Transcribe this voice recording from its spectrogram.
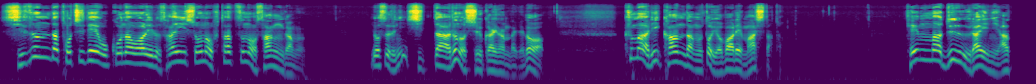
沈んだ土地で行われる最初の二つのサンガム。要するに、シッタールの集会なんだけど、クマリカンダムと呼ばれましたと。テンマドゥーライにあっ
